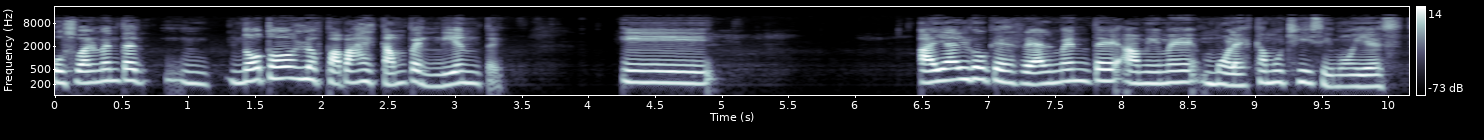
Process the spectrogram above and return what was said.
usualmente mm, no todos los papás están pendientes. Y hay algo que realmente a mí me molesta muchísimo y es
